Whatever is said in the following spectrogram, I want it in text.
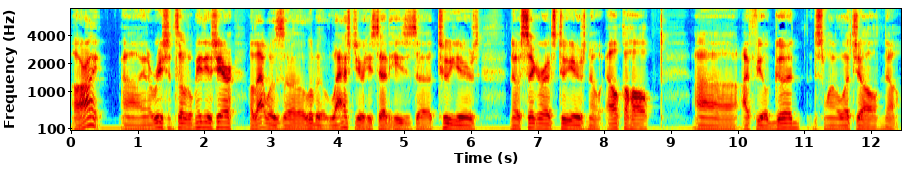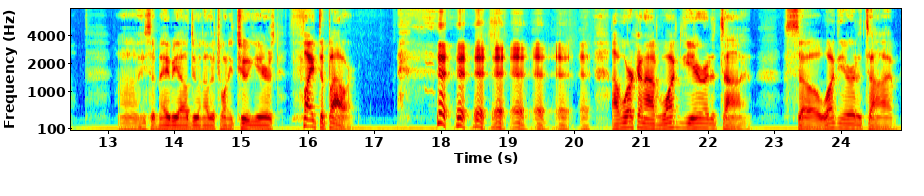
All right. Uh, in a recent social media share, well, that was uh, a little bit last year. He said he's uh, two years no cigarettes, two years no alcohol. Uh, I feel good. Just want to let y'all know. Uh, he said maybe I'll do another 22 years. Fight the power. I'm working on one year at a time. So one year at a time.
